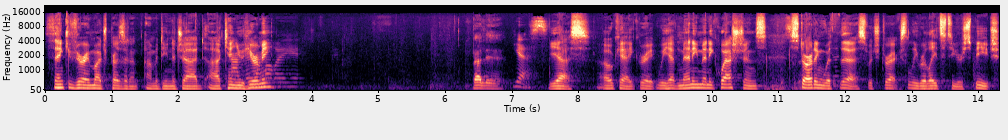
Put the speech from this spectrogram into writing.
Thank you very much, President Ahmadinejad. Uh, can you hear me? بله Yes. Yes. Okay, great. We have many, many questions, starting with this, which directly relates to your speech.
